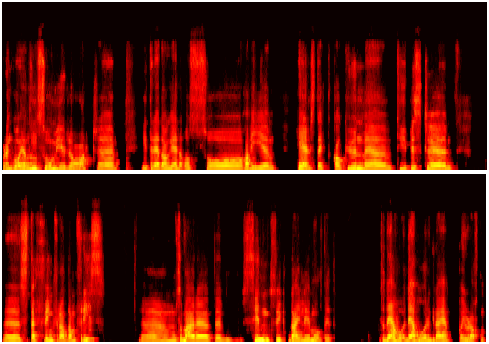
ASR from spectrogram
For den går gjennom så mye rart eh, i tre dager. Og så har vi helstekt kalkun med typisk eh, eh, stuffing fra Damfries. Eh, som er et eh, sinnssykt deilig måltid. Så det er, vår, det er vår greie på julaften.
